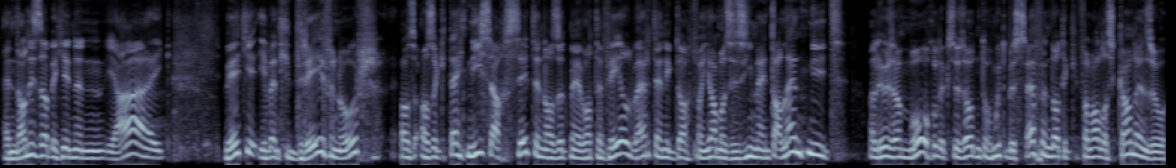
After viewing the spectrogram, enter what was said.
En dan is dat beginnen... Ja, ik, weet je, je bent gedreven hoor. Als, als ik het echt niet zag zitten, als het mij wat te veel werd en ik dacht van ja, maar ze zien mijn talent niet. Allee, hoe is dat mogelijk? Ze zouden toch moeten beseffen dat ik van alles kan en zo.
